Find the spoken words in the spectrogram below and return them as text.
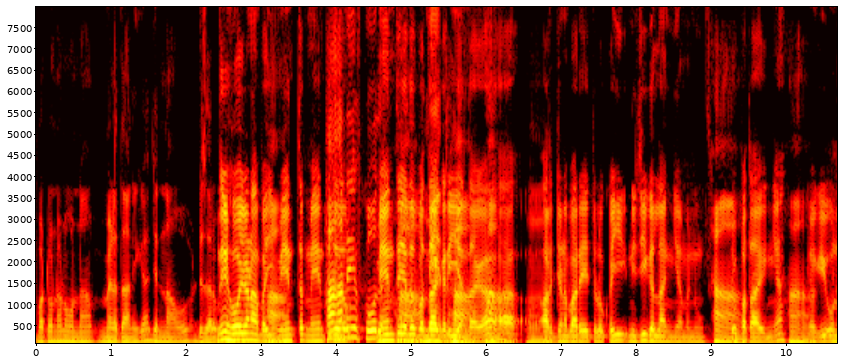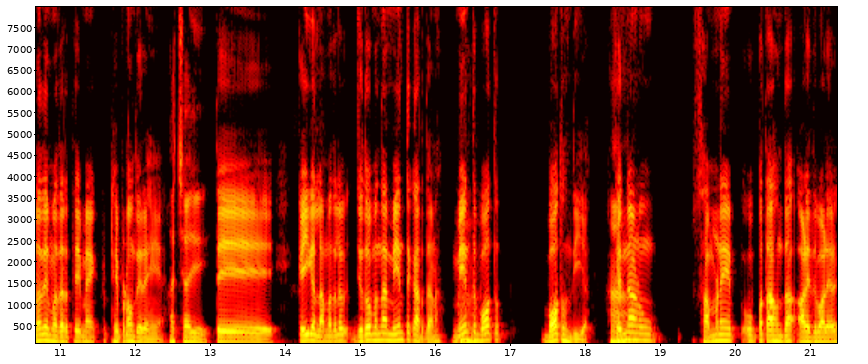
ਬਟ ਉਹਨਾਂ ਨੂੰ ਉਹਨਾਂ ਮਿਲਦਾ ਨਹੀਂਗਾ ਜਿੰਨਾ ਉਹ ਡਿਜ਼ਰਵ ਨਹੀਂ ਹੋ ਜਾਣਾ ਬਾਈ ਮਿਹਨਤ ਮਿਹਨਤ ਜਦੋਂ ਮਿਹਨਤ ਜਦੋਂ ਬੰਦਾ ਕਰੀ ਹਾਂ, ਜਾਂਦਾ ਹੈਗਾ ਹਾਂ, ਅ- ਹਾਂ। ਅਰਜਨ ਬਾਰੇ ਚਲੋ ਕਈ ਨਿੱਜੀ ਗੱਲਾਂ ਗਈਆਂ ਮੈਨੂੰ ਜੋ ਪਤਾ ਗਈਆਂ ਹਾਂ ਹਾਂ। ਕਿਉਂਕਿ ਉਹਨਾਂ ਦੇ ਮਦਰ ਤੇ ਮੈਂ ਇਕੱਠੇ ਪੜਾਉਂਦੇ ਰਹੇ ਆ। ਅੱਛਾ ਜੀ। ਤੇ ਕਈ ਗੱਲਾਂ ਮਤਲਬ ਜਦੋਂ ਬੰਦਾ ਮਿਹਨਤ ਕਰਦਾ ਨਾ ਮਿਹਨਤ। ਬਹੁਤ ਬਹੁਤ ਹੁੰਦੀ ਆ। ਕਿੰਨਾਂ ਨੂੰ ਸਾਹਮਣੇ ਉਹ ਪਤਾ ਹੁੰਦਾ ਆਲੇ ਦੁਆਲੇ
